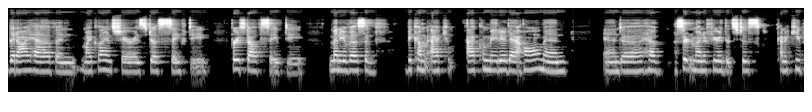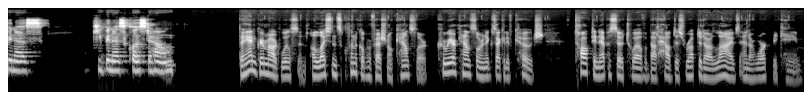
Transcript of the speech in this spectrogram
that I have and my clients share is just safety. First off, safety. Many of us have become acclimated at home and and uh, have a certain amount of fear that's just kind of keeping us keeping us close to home. Diane Grimard Wilson, a licensed clinical professional counselor, career counselor, and executive coach, talked in episode 12 about how disrupted our lives and our work became.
